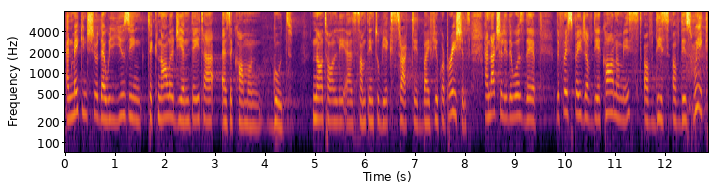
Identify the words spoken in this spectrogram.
and making sure that we're using technology and data as a common good not only as something to be extracted by few corporations. And actually, there was the the first page of The Economist of this, of this week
